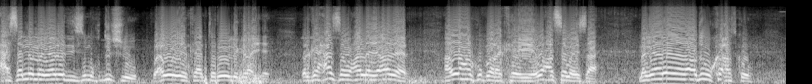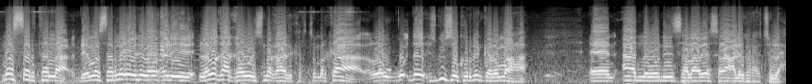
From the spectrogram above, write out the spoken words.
xasanna magaaladiisa muqdisho waxa weeyaan kaantarooliga marka xasan waxaa leeyahay adeer allaha ku barakeeye waxaad samaysaa magaaladaada adigu ka adkow. Masar tanna dee masarna iyadii baa waxaa leeyahay laba qaaqaawar isma qaadi karto. Marka isku soo kordhin karo maaha. Aadna wadin salaamay assalamu calaykum raxmatullah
